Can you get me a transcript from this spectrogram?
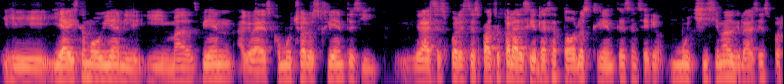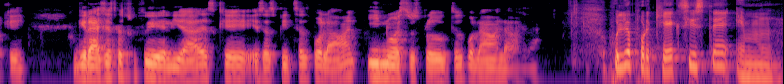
y, ahí se movían y, y, más bien agradezco mucho a los clientes y gracias por este espacio para decirles a todos los clientes, en serio, muchísimas gracias porque gracias a su fidelidad es que esas pizzas volaban y nuestros productos volaban, la verdad. Julio, ¿por qué existe en,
